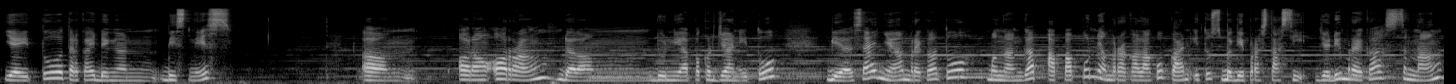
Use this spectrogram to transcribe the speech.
yaitu terkait dengan bisnis. Um, orang-orang dalam dunia pekerjaan itu biasanya mereka tuh menganggap apa pun yang mereka lakukan itu sebagai prestasi. Jadi mereka senang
